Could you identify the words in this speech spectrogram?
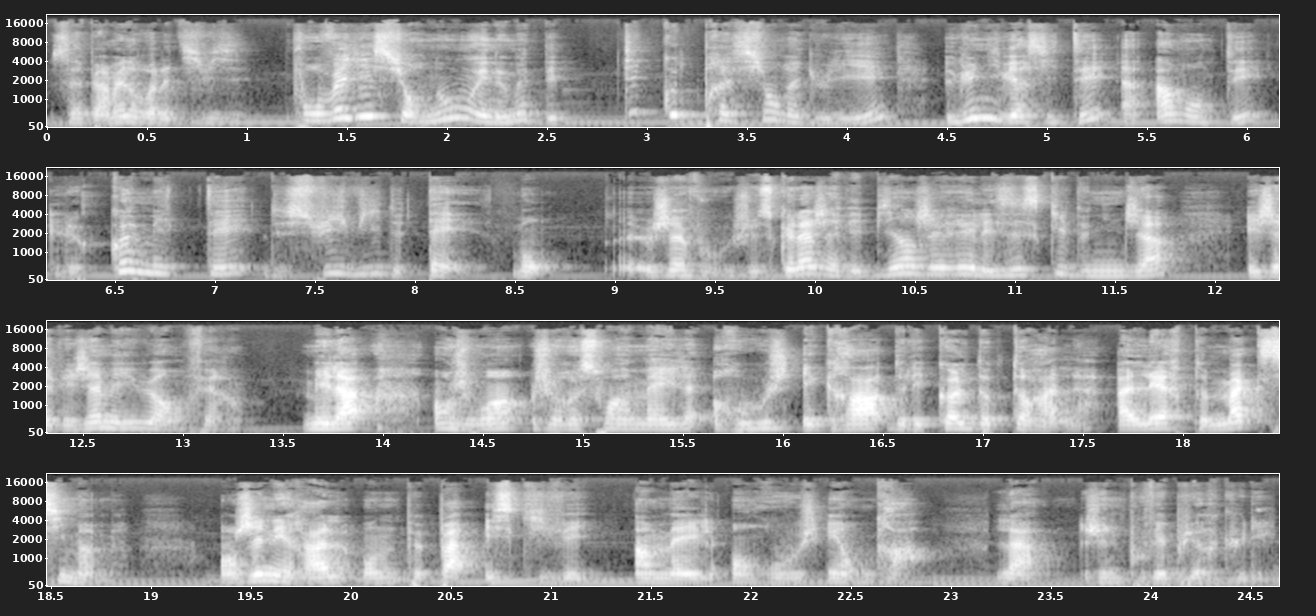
Ça permet de relativiser. Pour veiller sur nous et nous mettre des petits coups de pression réguliers, l'université a inventé le comité de suivi de thèse. Bon, euh, j'avoue, jusque-là j'avais bien géré les esquives de ninja et j'avais jamais eu à en faire un. Mais là, en juin, je reçois un mail rouge et gras de l'école doctorale. Alerte maximum. En général, on ne peut pas esquiver un mail en rouge et en gras. Là, je ne pouvais plus reculer.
